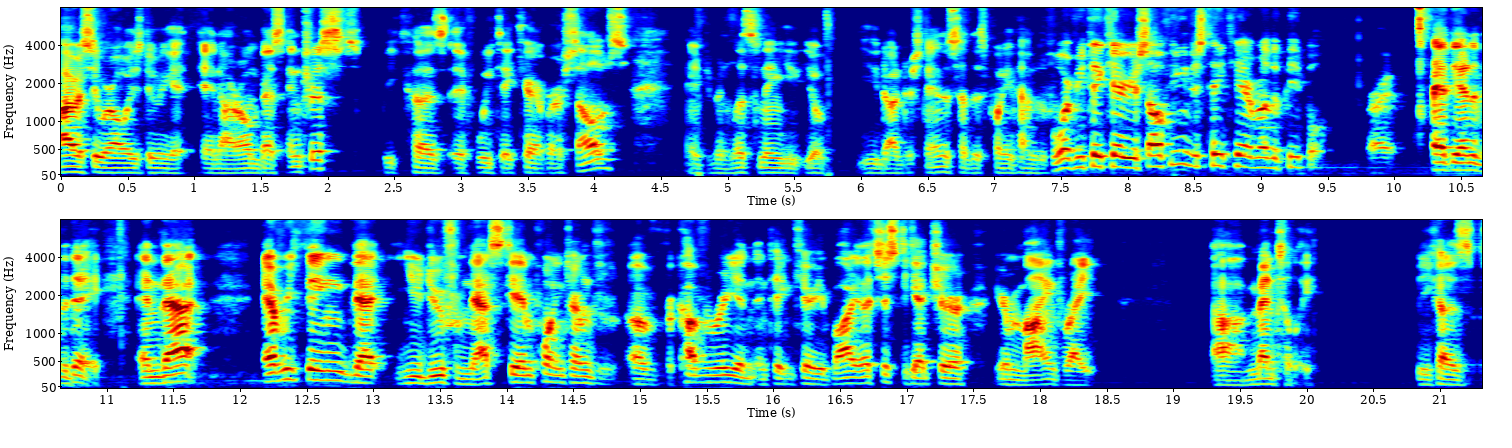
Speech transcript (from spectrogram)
Obviously, we're always doing it in our own best interests because if we take care of ourselves, and if you've been listening, you, you'll you'd understand this. Said this plenty of times before. If you take care of yourself, you can just take care of other people. Right. At the end of the day, and that everything that you do from that standpoint in terms of, of recovery and, and taking care of your body, that's just to get your your mind right uh, mentally, because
